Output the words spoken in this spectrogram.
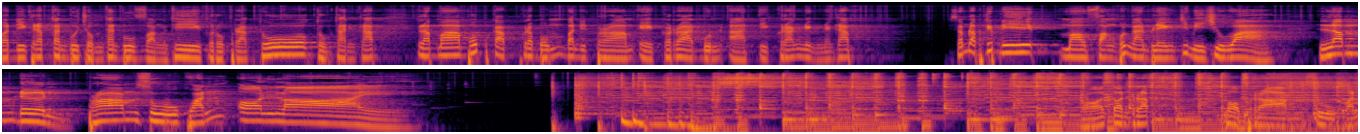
วัสดีครับท่านผู้ชมท่านผู้ฟังที่เคารพรักทุกทุกท่านครับ กลับมาพบกับกระผมบัณฑิตพรามเอกราชบุญอาจอีกครั้งหนึ่งนะครับสำหรับคลิปนี้มาฟังผลงานเพลงที่มีชื่อว่าลำเดินพรามสู่ขวัญออนไลน์ขอต้อนรับพ่อพรามสู่ขวัญ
